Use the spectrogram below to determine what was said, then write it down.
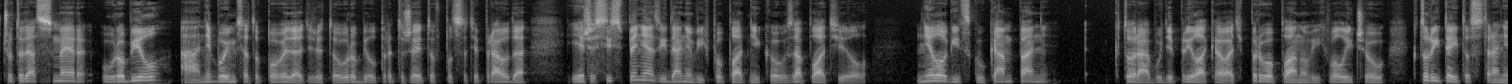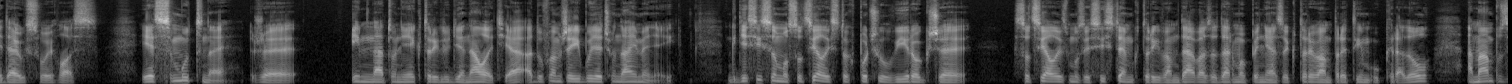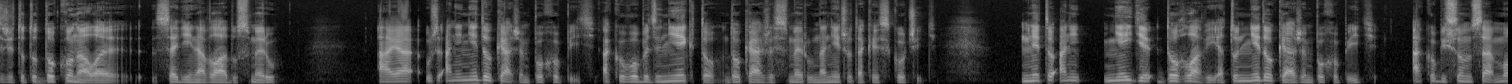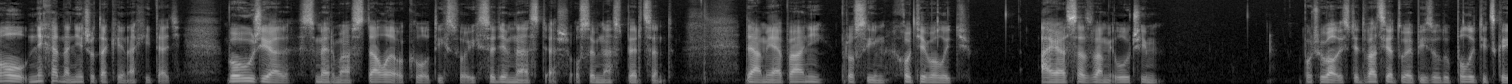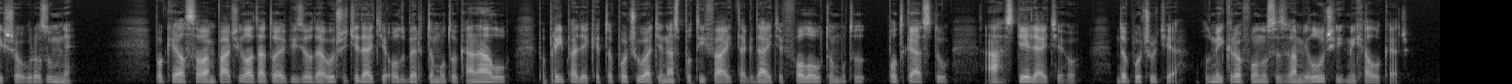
Čo teda Smer urobil, a nebojím sa to povedať, že to urobil, pretože je to v podstate pravda, je, že si z peňazí daňových poplatníkov zaplatil nelogickú kampaň, ktorá bude prilákavať prvoplánových voličov, ktorí tejto strane dajú svoj hlas. Je smutné, že im na to niektorí ľudia naletia a dúfam, že ich bude čo najmenej. Kde si som o socialistoch počul výrok, že socializmus je systém, ktorý vám dáva zadarmo peniaze, ktoré vám predtým ukradol a mám pocit, že toto dokonale sedí na vládu smeru. A ja už ani nedokážem pochopiť, ako vôbec niekto dokáže smeru na niečo také skočiť. mne to ani nejde do hlavy a to nedokážem pochopiť, ako by som sa mohol nechať na niečo také nachytať. Bohužiaľ, smer má stále okolo tých svojich 17 až 18% Dámy a páni, prosím, choďte voliť. A ja sa s vami lúčim. Počúvali ste 20. epizódu politickej show Rozumne. Pokiaľ sa vám páčila táto epizóda, určite dajte odber tomuto kanálu. Po prípade, keď to počúvate na Spotify, tak dajte follow tomuto podcastu a zdieľajte ho. Do počutia. Od mikrofónu sa s vami lúči Michal Lukáč.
